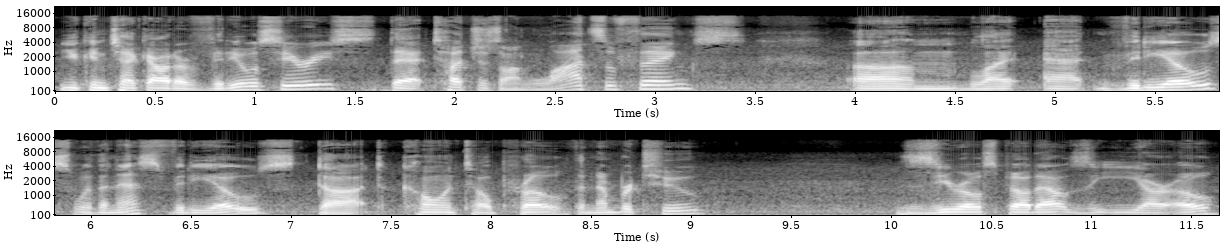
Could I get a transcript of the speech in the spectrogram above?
You can check out our video series that touches on lots of things. Um, like at videos with an S videos dot COINTELPRO, the number two, zero spelled out Z E R O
